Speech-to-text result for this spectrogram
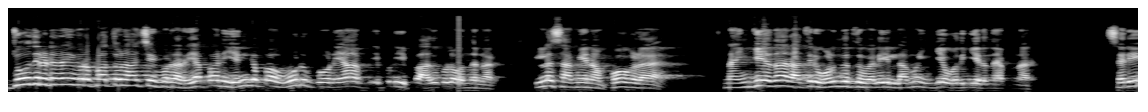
ஜோதிடரை இவரை பார்த்தோன்னே ஆச்சரியப்படுறாரு. ஏப்பா நீ எங்கப்பா ஊருக்கு போனியா? இப்படி இப்போ அதுக்குள்ளே வந்தனார் இல்லை சாமி நான் போகலை. நான் இங்கேயே தான் ராத்திரி ஒழுங்குறதுக்கு வழி இல்லாமல் இங்கேயே ஒதுங்கி இருந்தேன் அப்படின்னாரு. சரி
